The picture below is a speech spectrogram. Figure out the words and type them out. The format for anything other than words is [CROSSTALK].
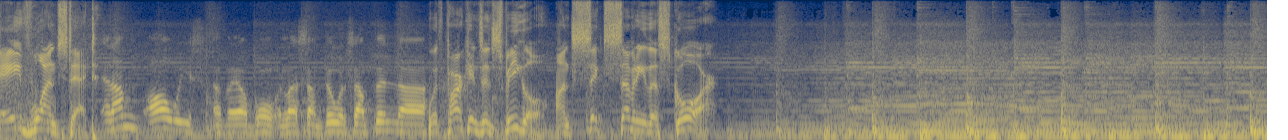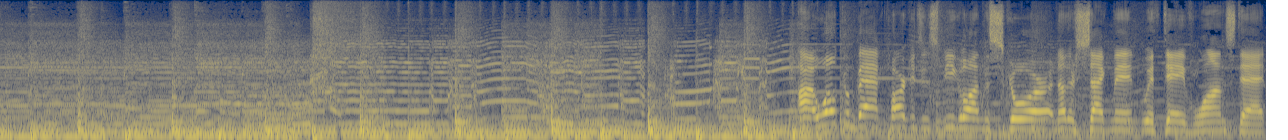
Dave Wannstedt And I'm always available unless I'm doing something. Uh, with Parkins and Spiegel on 670 The Score. All right, welcome back. Parkinson Spiegel on the score. Another segment with Dave Wannstedt.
